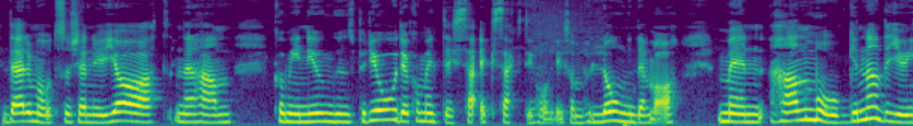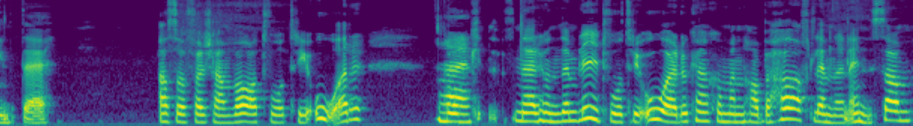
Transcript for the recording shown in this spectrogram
däremot så känner ju jag att när han kom in i unghundsperiod, jag kommer inte exa- exakt ihåg liksom hur lång den var. Men han mognade ju inte alltså förrän han var två, tre år. Nej. Och när hunden blir två, tre år då kanske man har behövt lämna den ensam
